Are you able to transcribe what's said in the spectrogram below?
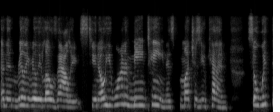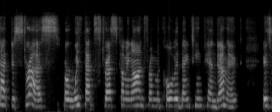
and then really, really low valleys. You know, you want to maintain as much as you can. So, with that distress or with that stress coming on from the COVID 19 pandemic, it's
